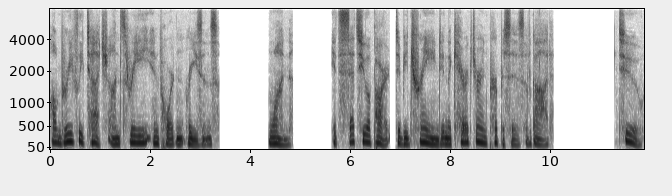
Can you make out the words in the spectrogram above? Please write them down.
I'll briefly touch on three important reasons. One, it sets you apart to be trained in the character and purposes of God. Two,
